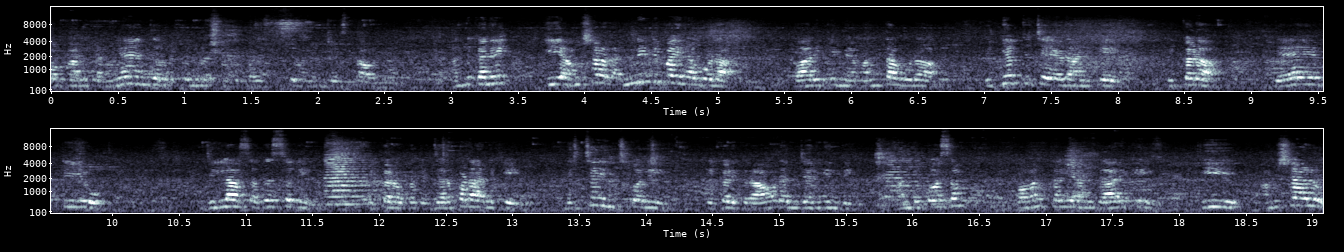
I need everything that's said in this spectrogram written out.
లోకానికి అన్యాయం జరుగుతున్నటువంటి పరిస్థితి మనం చూస్తూ ఉన్నాం. అందుకని ఈ అంశాలన్నిటిపైన కూడా వారికి మేమంతా కూడా విజ్ఞప్తి చేయడానికి ఇక్కడ ఏఎఫ్టియు జిల్లా సదస్సుని ఇక్కడ ఒకటి జరపడానికి నిశ్చయించుకొని ఇక్కడికి రావడం జరిగింది. అందుకోసం పవన్ కళ్యాణ్ గారికి ఈ అంశాలు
